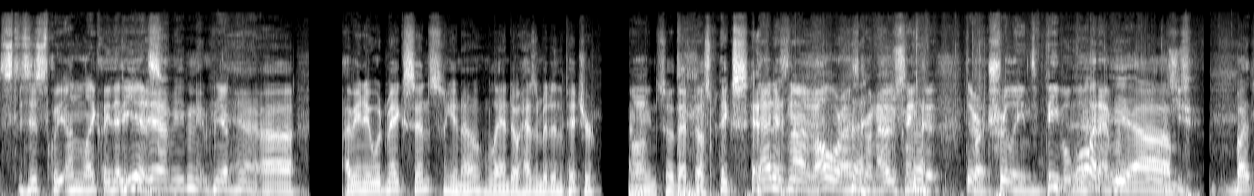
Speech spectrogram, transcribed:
Statistically unlikely that he is. Yeah, I mean, Yep. yeah, uh, I mean, it would make sense. You know, Lando hasn't been in the picture. I Well, mean, so that does make sense. That is not at all where I was going. I was saying that there are But- trillions of people. Yeah, whatever. yeah, um, but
